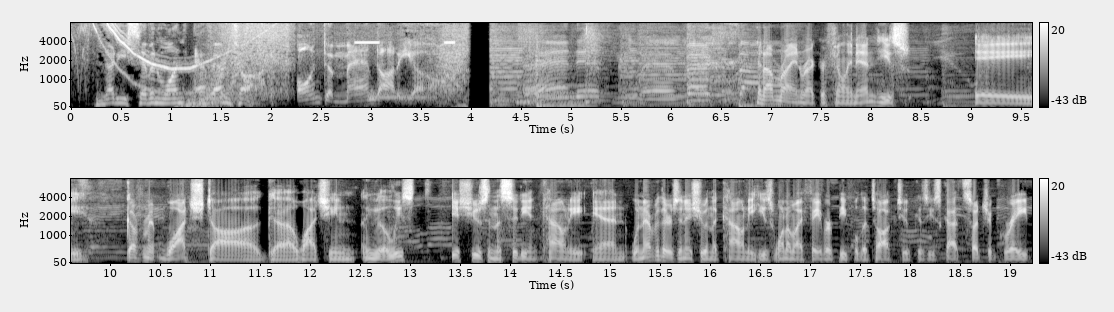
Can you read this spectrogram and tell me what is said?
97.1 FM Talk. On demand audio. And I'm Ryan Recker filling in. He's a government watchdog uh, watching at least issues in the city and county. And whenever there's an issue in the county, he's one of my favorite people to talk to because he's got such a great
